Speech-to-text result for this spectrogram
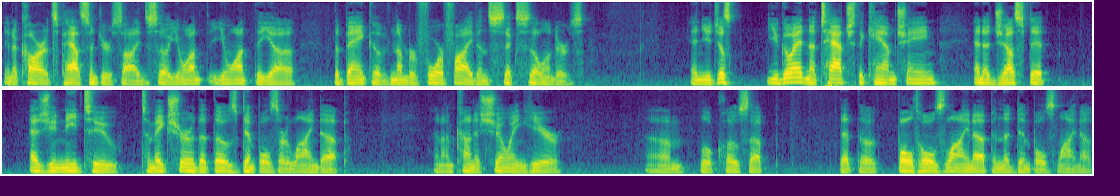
in a car, it's passenger side. So you want you want the uh, the bank of number four, five, and six cylinders and you just you go ahead and attach the cam chain and adjust it as you need to to make sure that those dimples are lined up. And I'm kind of showing here um, a little close up that the bolt holes line up and the dimples line up.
